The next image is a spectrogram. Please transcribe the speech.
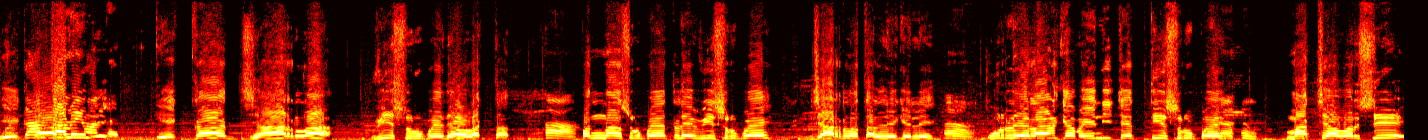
पण काम चालू आहे म्हणतात एका जारला वीस रुपये द्यावं लागतात. हा. पन्नास रुपयातले वीस रुपये जारला चालले गेले. हा. उरले लाडक्या बहिणीचे तीस रुपये. मागच्या वर्षी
